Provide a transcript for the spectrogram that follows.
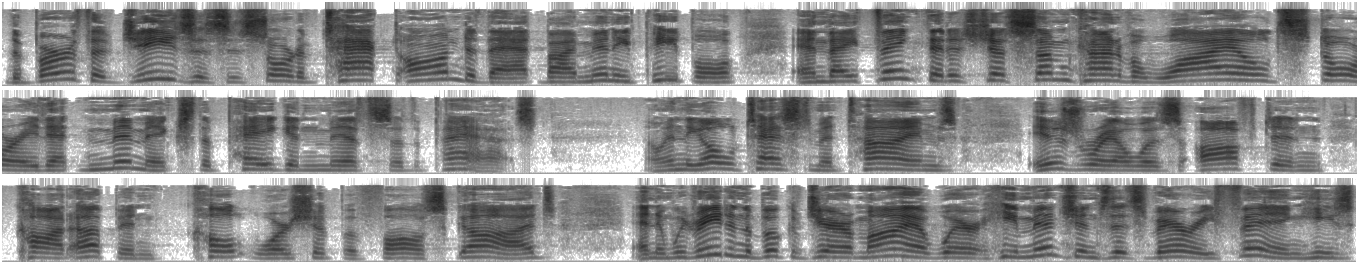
the birth of Jesus is sort of tacked onto that by many people, and they think that it's just some kind of a wild story that mimics the pagan myths of the past. Now, in the Old Testament times, Israel was often caught up in cult worship of false gods. And we read in the book of Jeremiah where he mentions this very thing. He's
